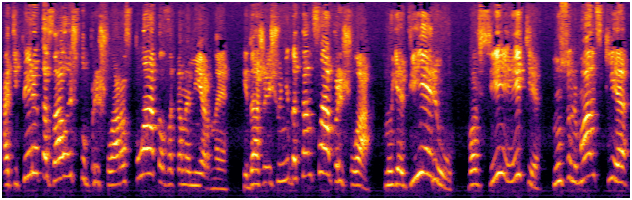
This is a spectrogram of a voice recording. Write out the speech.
А теперь оказалось, что пришла расплата закономерная – и даже еще не до конца пришла. Но я верю во все эти мусульманские,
